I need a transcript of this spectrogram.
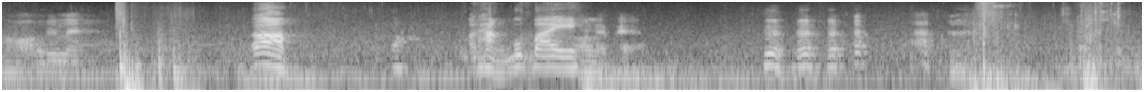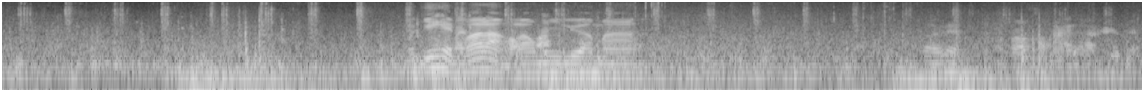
สมอขึ้นเลยอะเอาถังกูไป เอาอะไรแปะ เมื่อกี้เห็นว่าหลังเรามีเรือมา เอาเถอะเอาฝาอะไรขึ้นเลย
